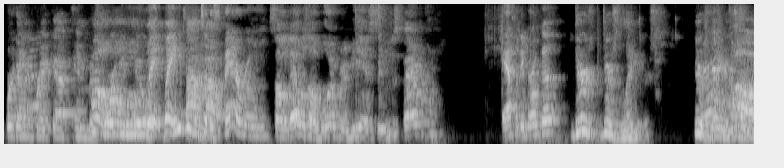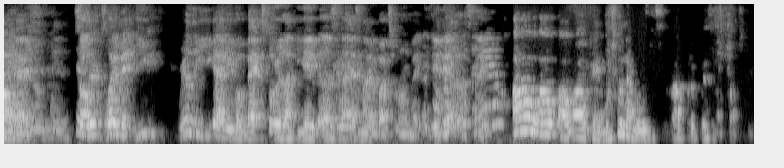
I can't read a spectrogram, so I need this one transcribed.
we're gonna break up, and before Oh, you knew Wait, it, wait, he moved Time to the spare room So that was her boyfriend. He had to sleep in the spare room. after they broke up. there's there's layers. There's layers Oh, okay. So wait a minute. You really you gotta give a backstory like you gave to us last night about your roommate. You didn't understand. Oh, oh, oh, okay. Well, she'll never listen to this. I'll put a business on front screen.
